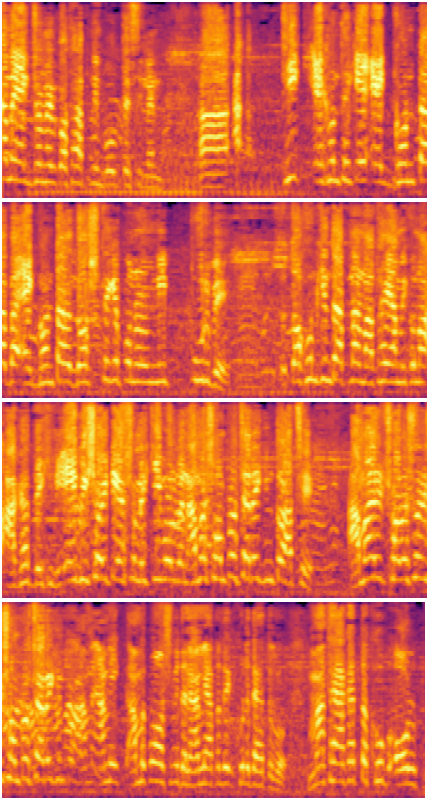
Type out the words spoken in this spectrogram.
নামে একজনের কথা আপনি বলতেছিলেন। ঠিক এখন থেকে এক ঘণ্টা বা এক ঘণ্টা দশ থেকে পনেরো মিনিট পূর্বে তখন কিন্তু আপনার মাথায় আমি কোনো আঘাত দেখিনি। এই বিষয়টি আসলে কি বলবেন? আমার সম্প্রচারে কিন্তু আছে। আমার সরাসরি সম্প্রচারে কিন্তু আমি আমি, আমার কোনো অসুবিধা নেই, আমি আপনাদের খুলে দেখাতে দেবো। মাথায় আঘাতটা খুব অল্প।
